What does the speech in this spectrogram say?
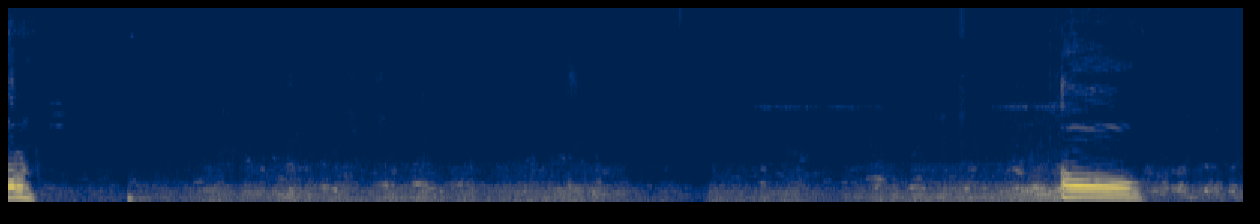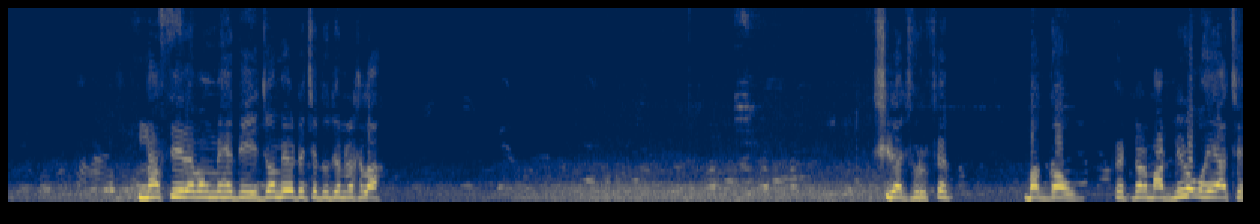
দারুণ ও। নাসির এবং মেহেদি, জমে উঠেছে দুজনের খেলা। সিরাজ হুরফে বাগগাঁও ফেটনার মাঠ নীরব হয়ে আছে।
